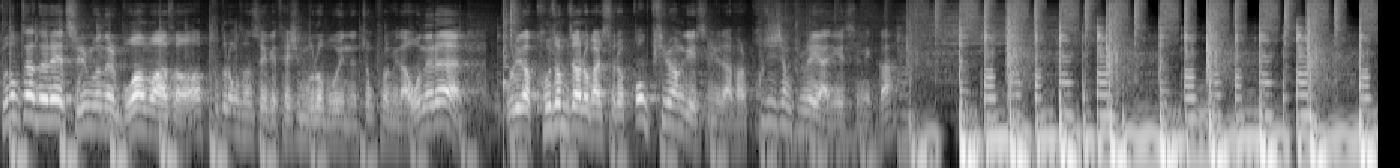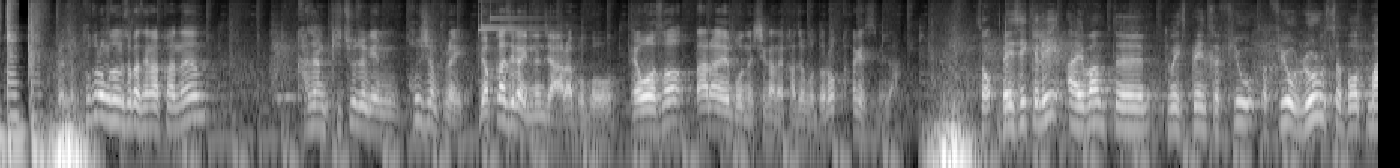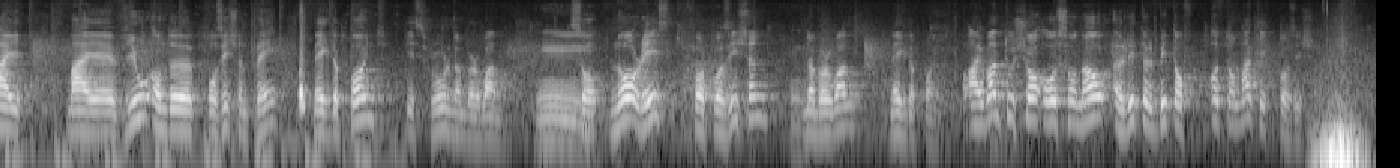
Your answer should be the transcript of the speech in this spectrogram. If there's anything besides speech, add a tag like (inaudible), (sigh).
구독자들의 질문을 모아 모아서 푸드롱 선수에게 대신 물어보고 있는 쫑프로입니다. 오늘은 우리가 고점자로 갈수록 꼭 필요한 게 있습니다. 바로 포지션 플레이 아니겠습니까? 그래서 푸드롱 선수가 생각하는 가장 기초적인 포지션 플레이 몇 가지가 있는지 알아보고 배워서 따라해보는 시간을 가져보도록 하겠습니다. So basically, I want uh, to explain a few a few rules about my my uh, view on the position play. Make the point is rule number one. So no risk for position. Number one, make the point. I want to show also now a little bit of automatic position.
